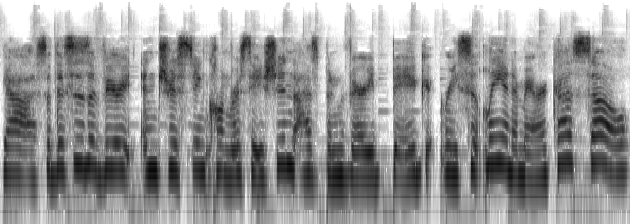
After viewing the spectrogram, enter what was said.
？Yeah, so this is a very interesting conversation that has been very big recently in America. So,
